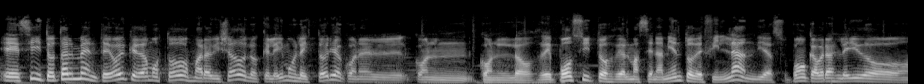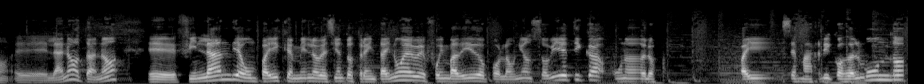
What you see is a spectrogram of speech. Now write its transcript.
Eh, sí, totalmente. Hoy quedamos todos maravillados los que leímos la historia con, el, con, los depósitos de almacenamiento de Finlandia. Supongo que habrás leído eh, la nota, ¿no? Finlandia, un país que en 1939 fue invadido por la Unión Soviética, uno de los países más ricos del mundo.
